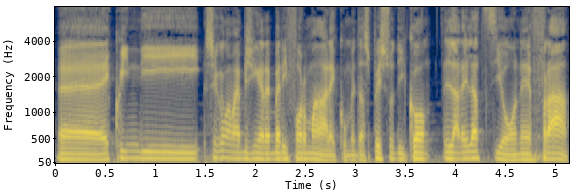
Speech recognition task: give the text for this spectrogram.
Eh, quindi, secondo me, bisognerebbe riformare, come da spesso dico, la relazione fra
